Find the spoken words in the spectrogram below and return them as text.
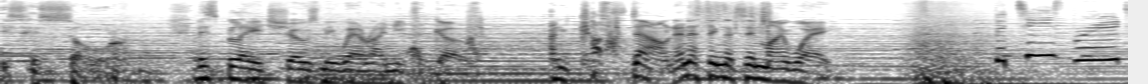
is his soul. This blade shows me where I need to go, and cuts down anything that's in my way. The tea's brewed,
